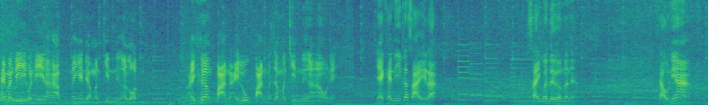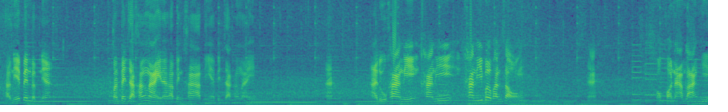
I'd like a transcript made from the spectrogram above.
ให้มันดีกว่านี้นะครับ ไม่งั้นเดี๋ยวมันกินเนื้อรถไอ้เครื่องปั่นไอ้ลูกปั่นมันจะมากินเนื้อเอาเนี่ย เนี่ยแค่นี้ก็ใส่ละ ใส่กว่าเดิมแล้วเนี่ย แถวเนี้ยแถวนี้เป็นแบบเนี้ย มันเป็นจากข้างในนะครับ เป็นคาบนี้เป็นจากข้างในอะอะดูข้างนี้ ข้างนี้ ข้างนี้เบอร์พันสองนะ ขอขอน้ำล้างที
